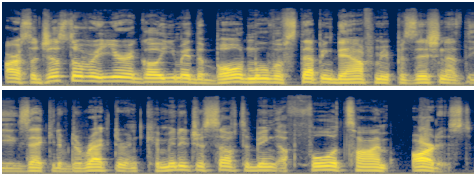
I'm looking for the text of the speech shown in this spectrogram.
All right, so just over a year ago, you made the bold move of stepping down from your position as the executive director and committed yourself to being a full time artist.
